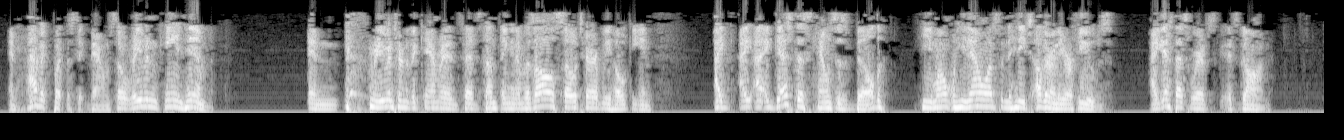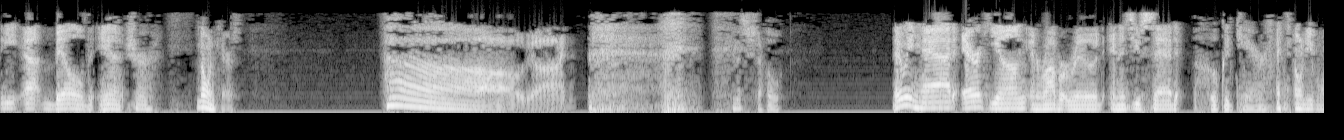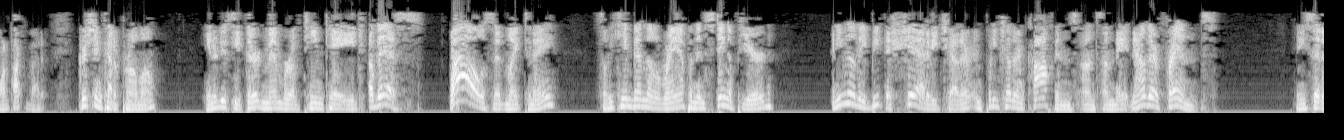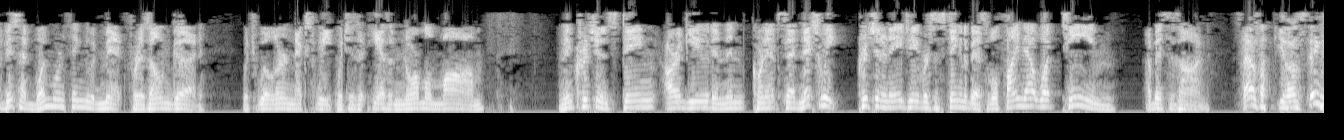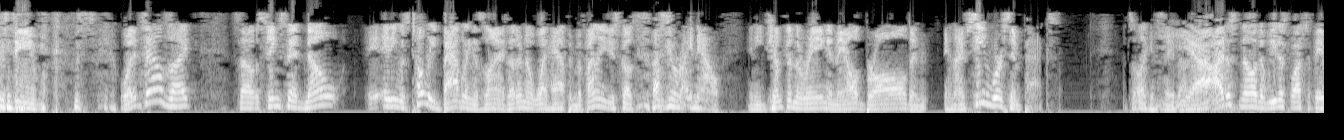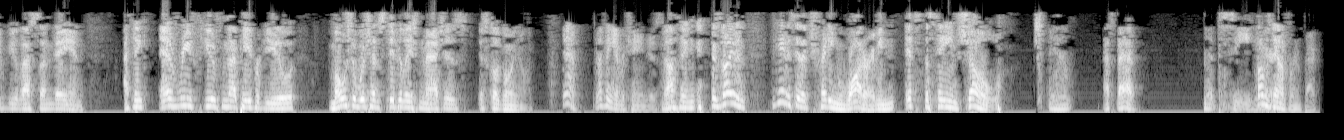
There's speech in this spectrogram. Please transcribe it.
And Havoc put the stick down, so Raven caned him. And Raven turned to the camera and said something, and it was all so terribly hokey. And I, I, I guess this counts as build. He won't, he now wants them to hit each other, and they refuse. I guess that's where it's it's gone. The uh, build, yeah, sure. No one cares. Oh God. This show. Then we had Eric Young and Robert Roode, and as you said, who could care? I don't even want to talk about it. Christian cut a promo. He introduced the third member of Team Cage, Abyss. Wow, said Mike Tenay. So he came down the ramp, and then Sting appeared. And even though they beat the shit out of each other and put each other in coffins on Sunday, now they're friends. And he said Abyss had one more thing to admit for his own good, which we'll learn next week, which is that he has a normal mom. And then Christian and Sting argued, and then Cornette said, next week, Christian and AJ versus Sting and Abyss. We'll find out what team Abyss is on. Sounds like he's on Sting's team. what it sounds like. So Sting said no, and he was totally babbling his lines. I don't know what happened, but finally he just goes, "Let's do it right now." And he jumped in the ring, and they all brawled, and and I've seen worse impacts. That's all I can say about yeah, it. Yeah, I just know that we just watched the pay per view last Sunday, and I think every feud from that pay per view, most of which had stipulation matches, is still going on. Yeah, nothing ever changes. Nothing. It's not even. You can't even say they're treading water. I mean, it's the same show. Yeah. That's bad. Let's see. Thumbs here. down for Impact.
